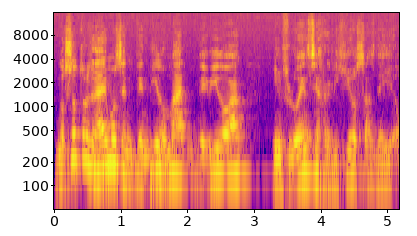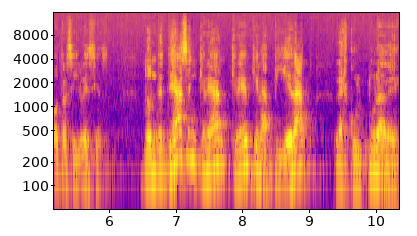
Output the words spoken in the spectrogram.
nosotros la hemos entendido mal debido a influencias religiosas de otras iglesias donde te hacen crear, creer que la piedad, la escultura de,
